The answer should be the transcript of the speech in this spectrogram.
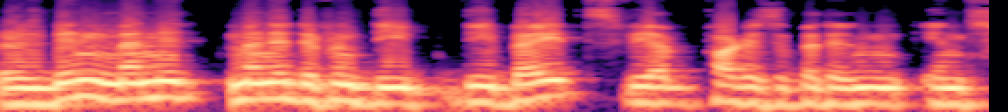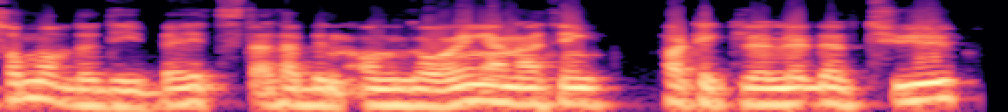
there's been many many different de debates. We have participated in, in some of the debates that have been ongoing, and I think particularly the two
